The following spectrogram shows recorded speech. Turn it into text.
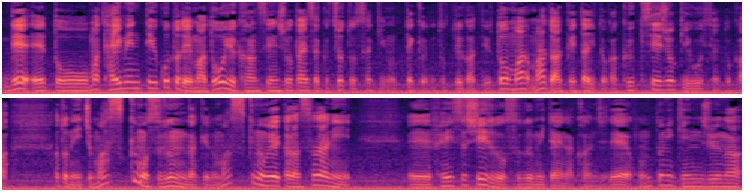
で、えっ、ー、と、まあ、対面っていうことで、まあ、どういう感染症対策、ちょっとさっきの撤去にとってるかっていうと、ま、窓開けたりとか、空気清浄機動いたりとか、あとね、一応マスクもするんだけど、マスクの上からさらに、えー、フェイスシールドをするみたいな感じで、本当に厳重な、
